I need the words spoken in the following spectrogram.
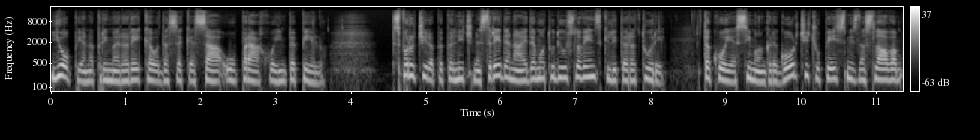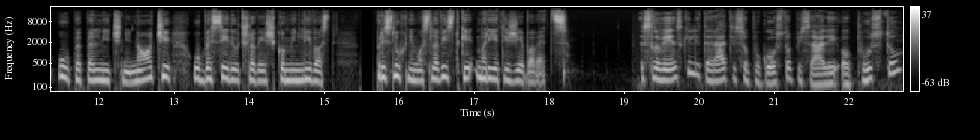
Job je naprimer rekel, da se kesa v prahu in pepelu. Sporočilo pepelnične srede najdemo tudi v slovenski literaturi. Tako je Simon Gregorčič v pesmi z naslovom V pepelnični noči v besedi v človeško minljivost. Prisluhnimo slavistki Marijeti Žebovec. Slovenski literati so pogosto pisali o pustu,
